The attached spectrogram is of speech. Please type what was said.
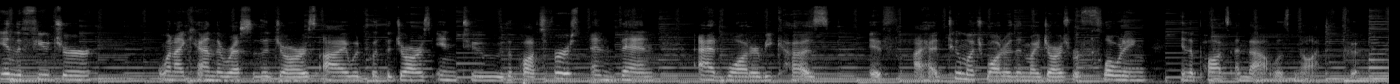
In the future, when I can the rest of the jars, I would put the jars into the pots first and then add water because if I had too much water, then my jars were floating in the pots and that was not good.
